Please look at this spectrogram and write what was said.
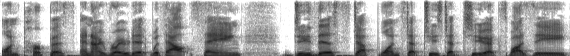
on purpose and I wrote it without saying do this step 1, step 2, step 2 XYZ.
